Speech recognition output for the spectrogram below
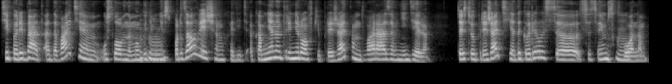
Типа, ребят, а давайте, условно, мы будем uh-huh. не в спортзал вечером ходить, а ко мне на тренировки приезжать там два раза в неделю. То есть вы приезжаете, я договорилась э, со своим склоном, mm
